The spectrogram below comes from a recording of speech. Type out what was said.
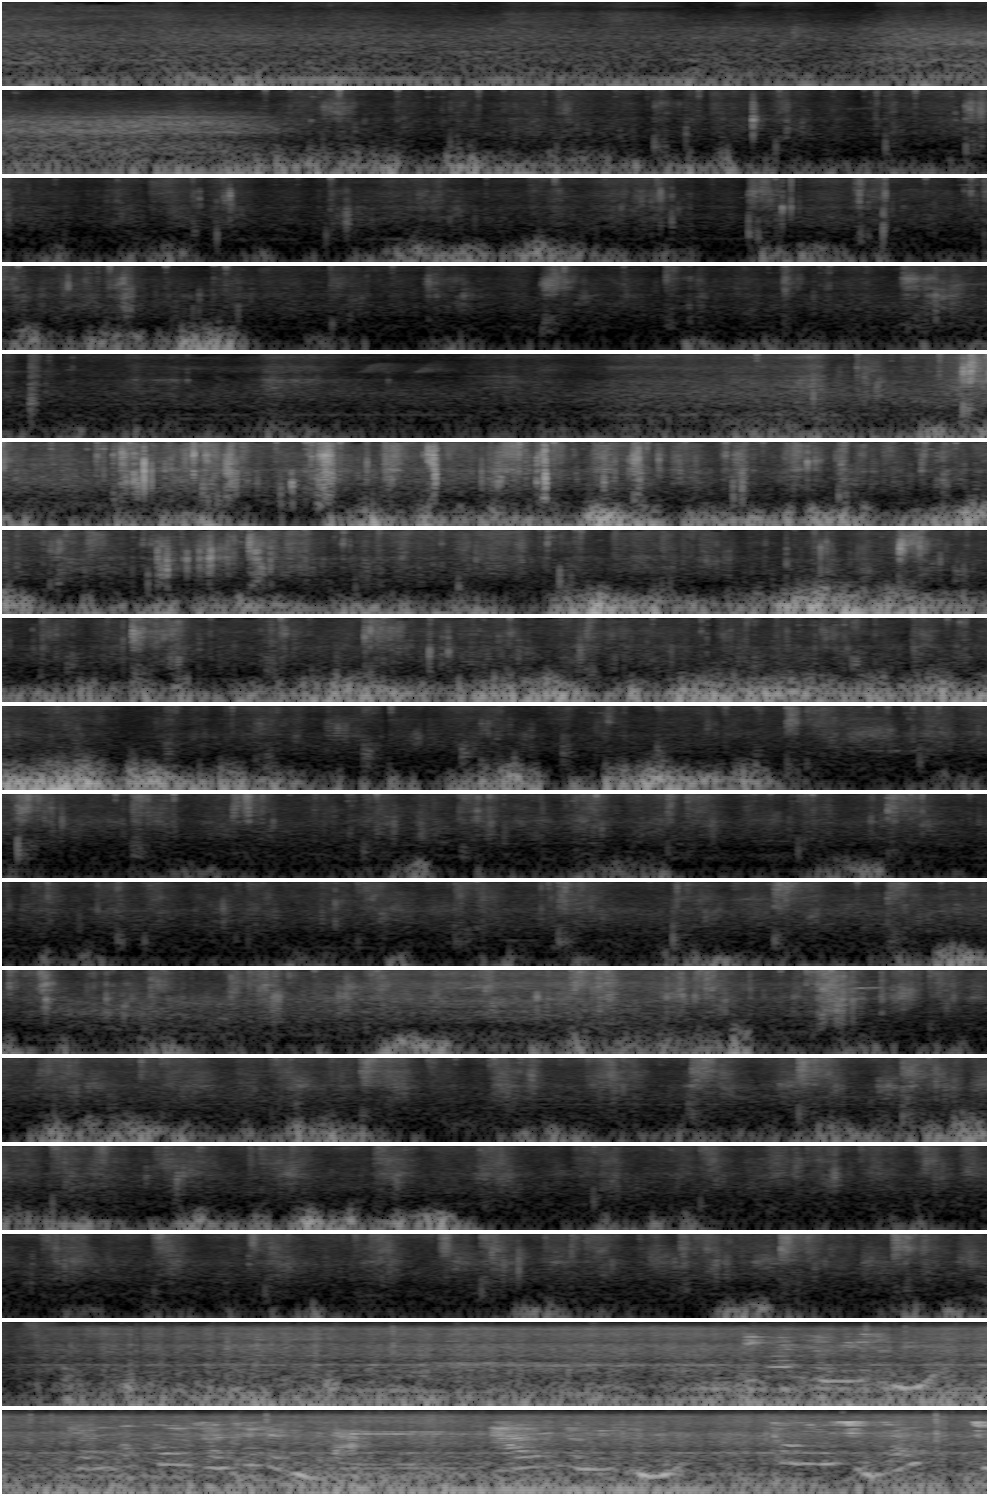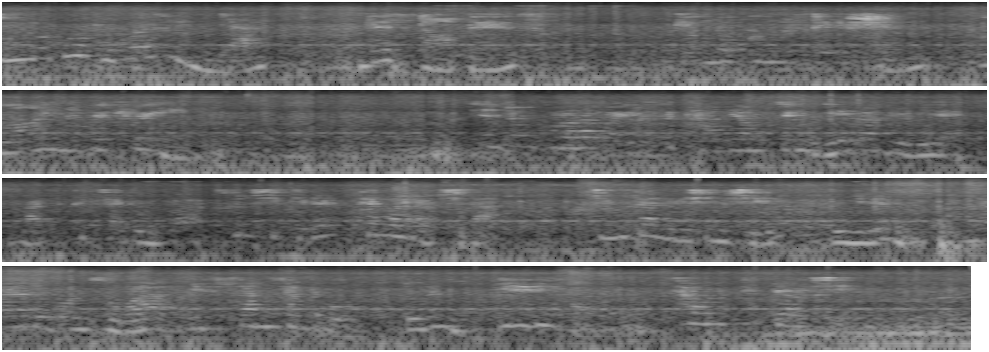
이번 정류소는 경복궁 전차역입니다. 다음 정류소는 통인시장 종로구 보건소입니다. This stop is 경복궁 Station, line number 3. 신종 코로나 바이러스 감염증 예방을 위해 마스크 착용과 손 씻기를 생활합시다. 내리실 시 문의는 관할보건소와 1339 또는 120 서울특별시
